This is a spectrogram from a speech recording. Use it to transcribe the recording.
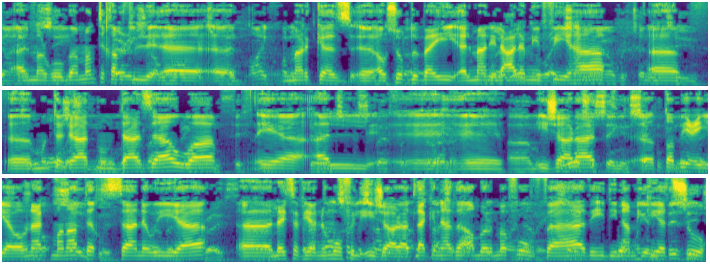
المرغوبة منطقة مثل مركز أو سوق دبي المالي العالمي فيها آه، آه، منتجات ممتازة والإيجارات طبيعية. وهناك مناطق ثانوية آه، ليس فيها نمو في الإيجارات لكن هذا أمر مفهوم. فهذه ديناميكية السوق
